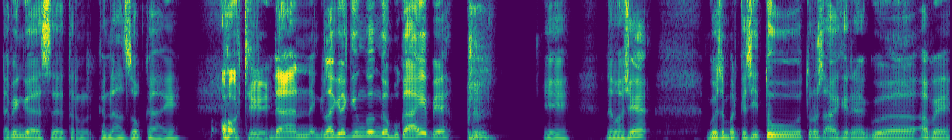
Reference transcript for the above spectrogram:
tapi nggak seterkenal Zoka ya. Oke. Dan lagi-lagi gue nggak buka aib ya. Iya. Nah maksudnya gue sempat ke situ, terus akhirnya gue apa ya?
